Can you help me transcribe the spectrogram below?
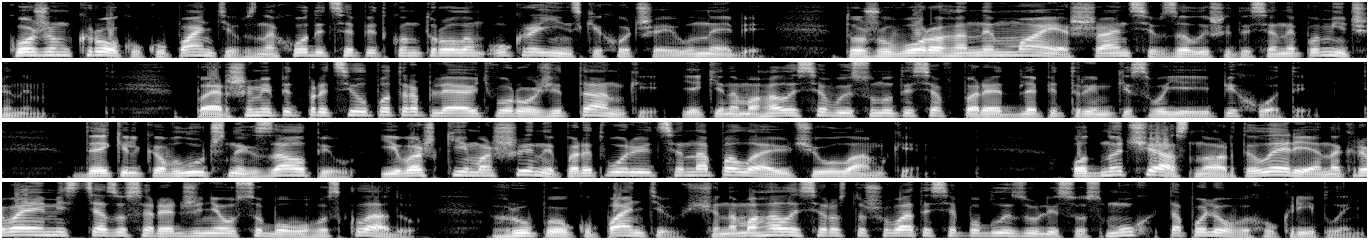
Кожен крок окупантів знаходиться під контролем українських очей у небі, тож у ворога немає шансів залишитися непоміченим. Першими під приціл потрапляють ворожі танки, які намагалися висунутися вперед для підтримки своєї піхоти. Декілька влучних залпів і важкі машини перетворюються на палаючі уламки. Одночасно артилерія накриває місця зосередження особового складу, групи окупантів, що намагалися розташуватися поблизу лісосмуг та польових укріплень.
